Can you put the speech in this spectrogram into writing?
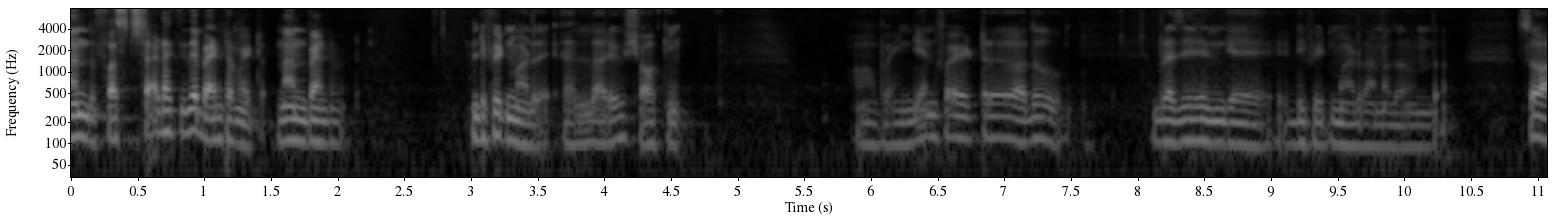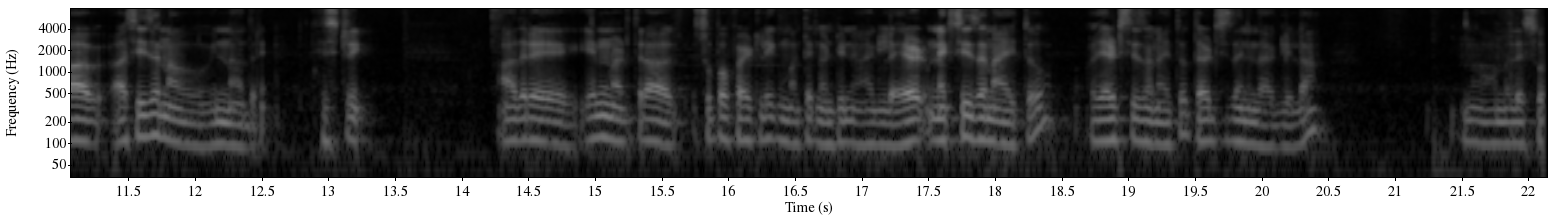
ನಂದು ಫಸ್ಟ್ ಸ್ಟಾರ್ಟ್ ಆಗ್ತಿದ್ದೆ ಬ್ಯಾಂಟಮೇಟ್ ನಾನು ಬ್ಯಾಂಟಮೇಟ್ ಡಿಫೀಟ್ ಮಾಡಿದೆ. ಎಲ್ಲರಿಗೂ ಶಾಕಿಂಗ್ ಒಬ್ಬ ಇಂಡಿಯನ್ ಫೈಟ್ರ್ ಅದು ಬ್ರೆಜಿಲಿಯನ್ಗೆ ಡಿಫೀಟ್ ಮಾಡ್ದೆ ಅನ್ನೋದೊಂದು ಸೊ ಆ ಸೀಸನ್ ನಾವು ವಿನ್ ಆದರೆ. ಹಿಸ್ಟ್ರಿ ಆದರೆ ಏನು ಮಾಡ್ತೀರಾ? ಸೂಪರ್ ಫೈಟ್ ಲೀಗ್ ಮತ್ತೆ ಕಂಟಿನ್ಯೂ ಆಗಲಿಲ್ಲ. ಎರಡು ನೆಕ್ಸ್ಟ್ ಸೀಸನ್ ಆಯಿತು. ಎರಡು ಸೀಸನ್ ಆಯಿತು. ತರ್ಡ್ ಸೀಸನಿಂದ ಆಗಲಿಲ್ಲ. ಆಮೇಲೆ ಸೊ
